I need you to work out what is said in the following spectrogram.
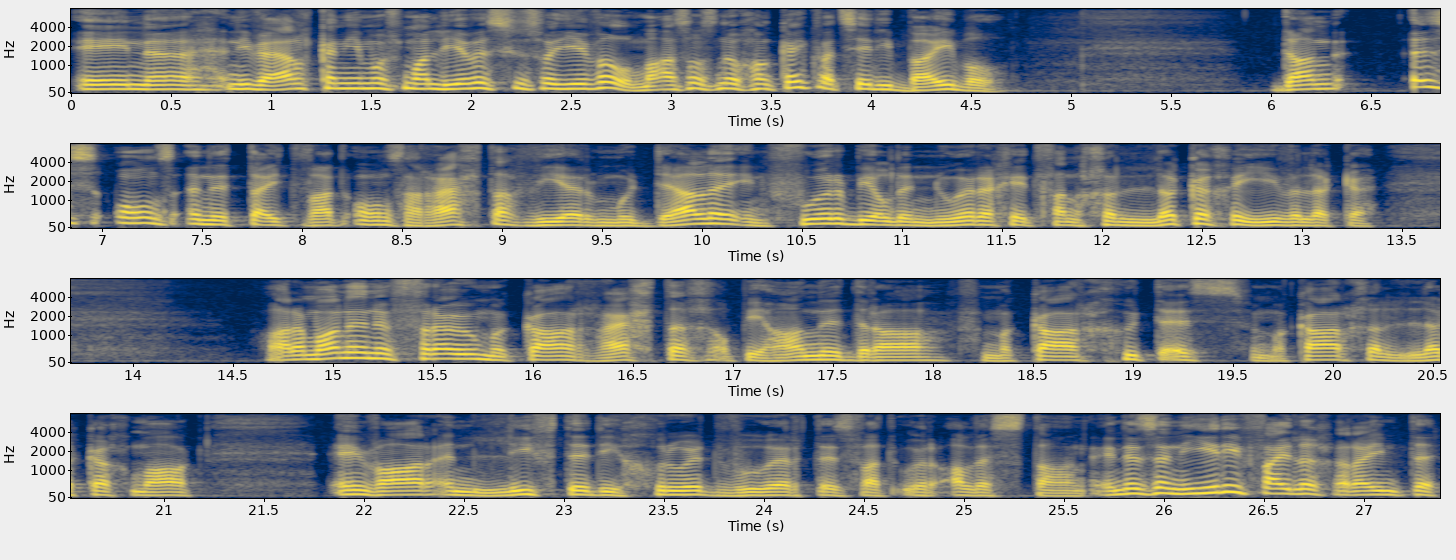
En uh, in die wêreld kan jy mos maar lewe soos wat jy wil, maar as ons nou gaan kyk wat sê die Bybel, dan is ons in 'n tyd wat ons regtig weer modelle en voorbeelde nodig het van gelukkige huwelike waar 'n man en 'n vrou mekaar regtig op die hande dra, vir mekaar goed is, vir mekaar gelukkig maak en waar in liefde die groot woord is wat oor alles staan. En dis in hierdie veilige ruimte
